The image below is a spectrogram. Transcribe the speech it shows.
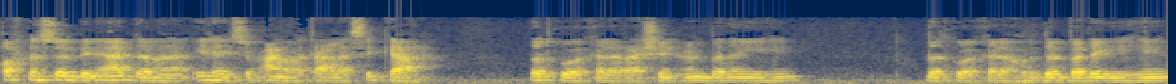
qof kastoo bini aadamana ilaahay subxaana wa tacaala si gaara dadku waa kala raashin cun badan yihiin dadku waa kala hurdo badan yihiin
